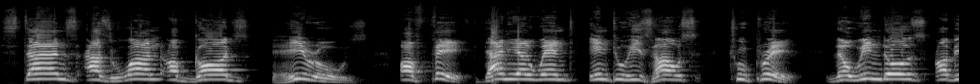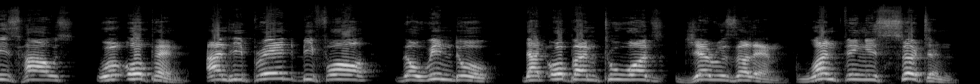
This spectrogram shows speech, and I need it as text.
stands as one of God's heroes of faith. Daniel went into his house to pray. The windows of his house were opened, and he prayed before the window that opened towards Jerusalem. One thing is certain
